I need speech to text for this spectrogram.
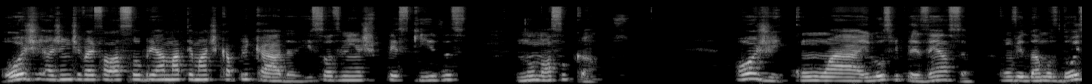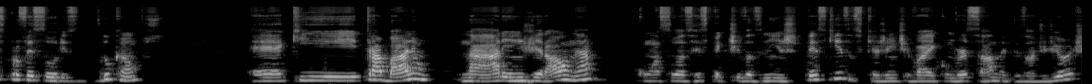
Hoje a gente vai falar sobre a matemática aplicada e suas linhas de pesquisas no nosso campus. Hoje, com a ilustre presença, convidamos dois professores do campus é, que trabalham na área em geral, né, com as suas respectivas linhas de pesquisas, que a gente vai conversar no episódio de hoje.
